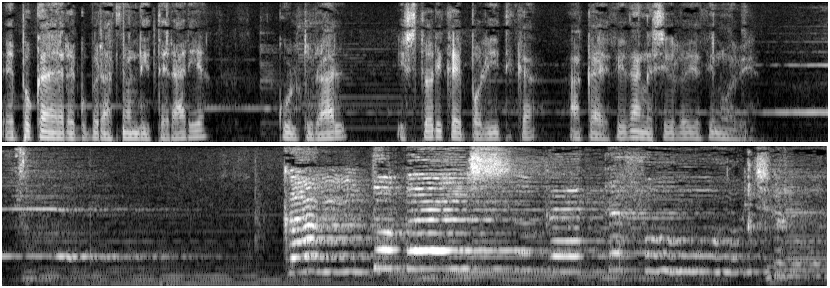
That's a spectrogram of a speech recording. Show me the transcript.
época de recuperación literaria, cultural, histórica y política acaecida en el siglo XIX. Que te fuches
